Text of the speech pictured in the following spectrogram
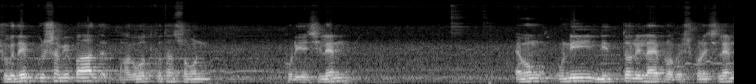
সুখদেব গোস্বামীপাদ ভাগবত কথা শ্রবণ করিয়েছিলেন এবং উনি নিত্যলীলায় প্রবেশ করেছিলেন।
